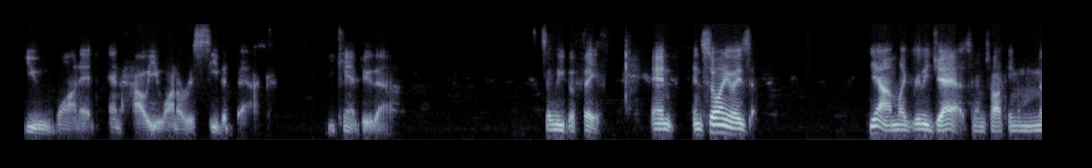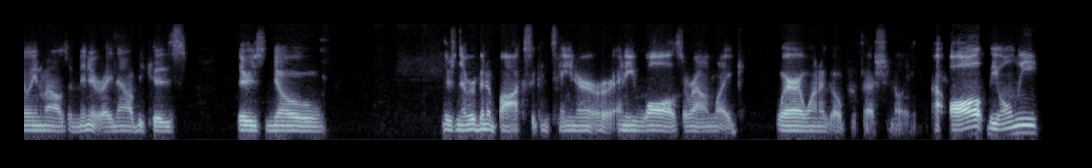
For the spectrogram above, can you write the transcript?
you want it and how you want to receive it back. You can't do that. It's a leap of faith. And and so anyways, yeah, I'm like really jazzed and I'm talking a million miles a minute right now because there's no there's never been a box, a container, or any walls around like where I want to go professionally. All the only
